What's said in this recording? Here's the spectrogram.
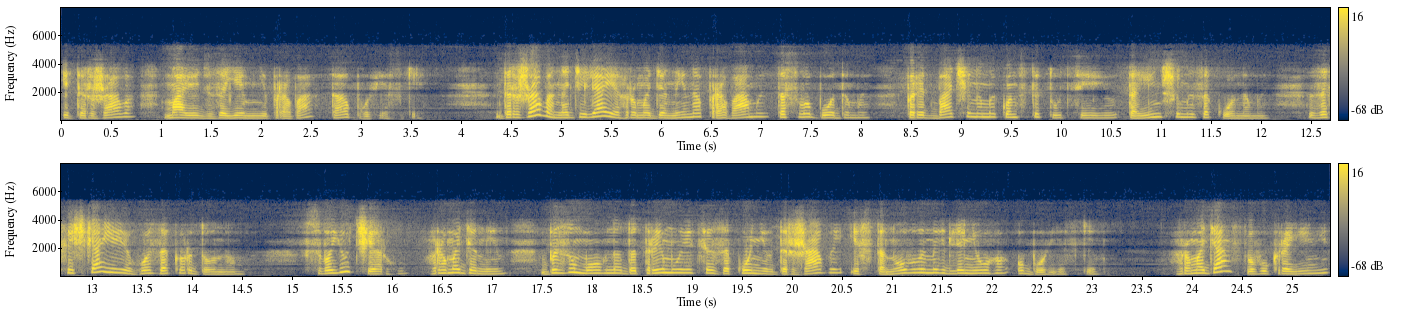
і держава мають взаємні права та обов'язки. Держава наділяє громадянина правами та свободами, передбаченими Конституцією та іншими законами, захищає його за кордоном. В свою чергу, громадянин безумовно дотримується законів держави і встановлених для нього обов'язків. Громадянство в Україні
